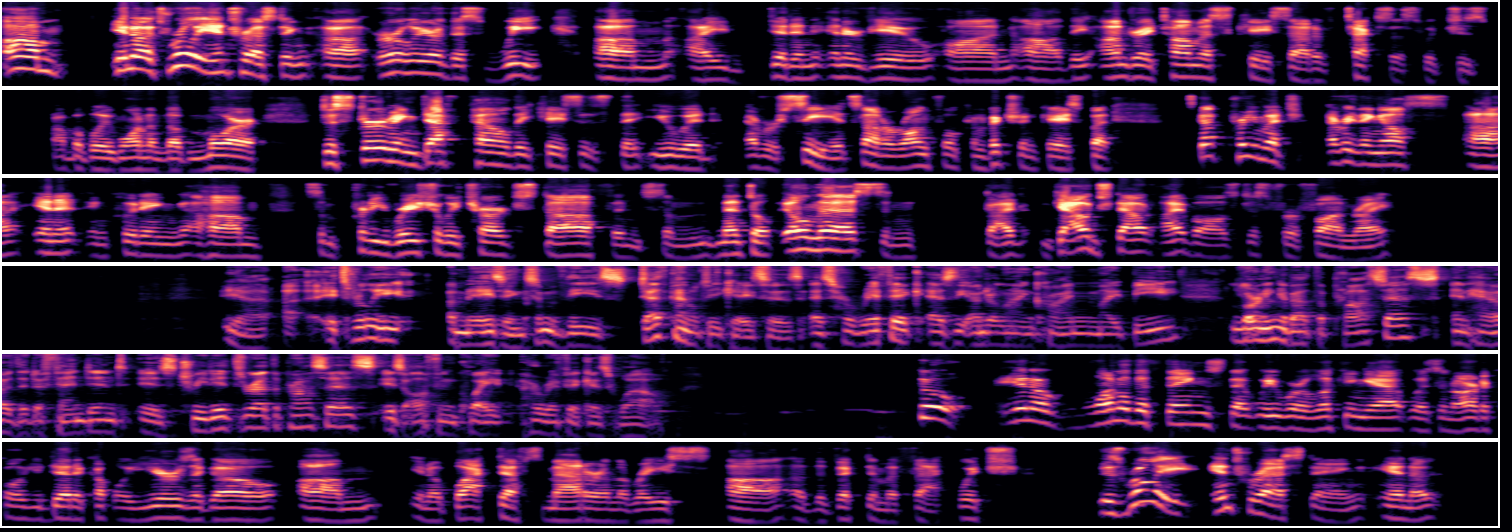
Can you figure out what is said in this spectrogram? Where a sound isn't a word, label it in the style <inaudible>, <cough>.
um, you know, it's really interesting. Uh, earlier this week, um, I did an interview on uh, the Andre Thomas case out of Texas, which is probably one of the more disturbing death penalty cases that you would ever see. It's not a wrongful conviction case, but it's got pretty much everything else uh, in it, including um, some pretty racially charged stuff and some mental illness and gouged out eyeballs just for fun, right? Yeah, uh, it's really amazing. Some of these death penalty cases, as horrific as the underlying crime might be, learning about the process and how the defendant is treated throughout the process is often quite horrific as well. So, you know, one of the things that we were looking at was an article you did a couple of years ago. Um, you know, Black Deaths Matter and the race uh, of the victim effect, which is really interesting in a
